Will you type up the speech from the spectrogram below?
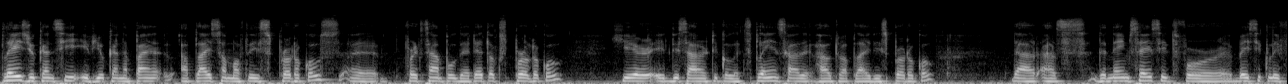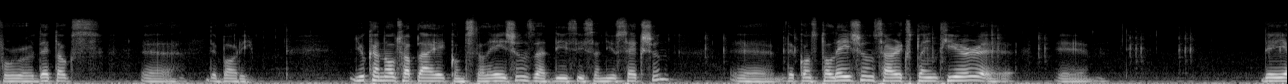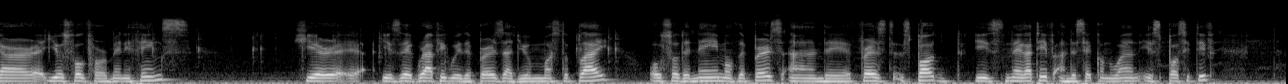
place you can see if you can apply, apply some of these protocols uh, for example the detox protocol here it, this article explains how, how to apply this protocol that as the name says it's for basically for detox uh, the body. You can also apply constellations, that this is a new section. Uh, the constellations are explained here. Uh, um, they are useful for many things. Here uh, is a graphic with the pairs that you must apply. Also the name of the pairs and the first spot is negative and the second one is positive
